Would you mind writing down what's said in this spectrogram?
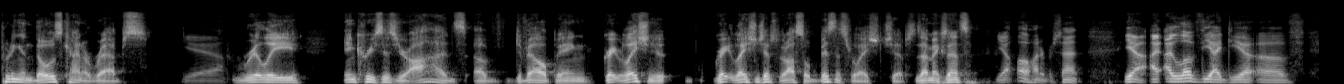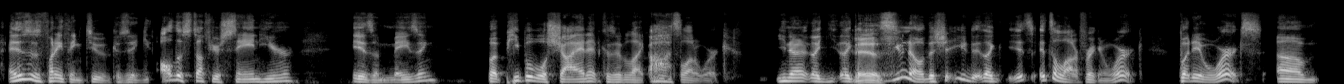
putting in those kind of reps, yeah, really increases your odds of developing great relationship, great relationships, but also business relationships. Does that make sense? Yeah. Oh, 100%. Yeah. I, I love the idea of, and this is a funny thing too, because all the stuff you're saying here is amazing, but people will shy at it because they'll be like, oh, it's a lot of work. You know, like, like, it is. you know, the shit you do, like, it's, it's a lot of freaking work, but it works. Um,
